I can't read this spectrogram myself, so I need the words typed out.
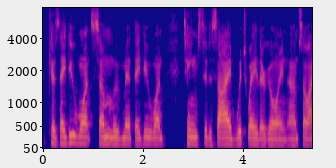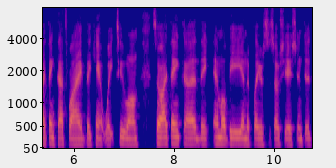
because um, they do want some movement. They do want teams to decide which way they're going. Um, so I think that's why they can't wait too long. So I think uh, the MLB and the Players Association did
